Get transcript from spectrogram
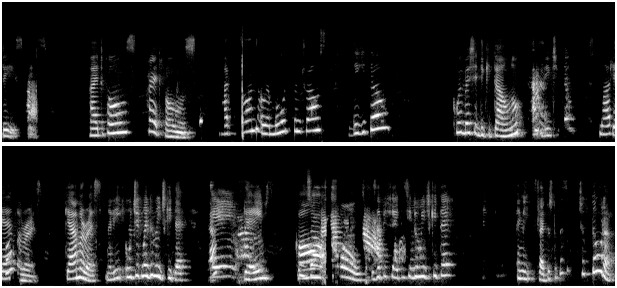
this, please? Headphones, headphones. Smartphone, remote controls, digital, Кое беше дигитално? Digital cameras. Cameras, нали? Учихме думичките. Games, consoles. Запишете си думичките. Еми, следващата задача втора.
